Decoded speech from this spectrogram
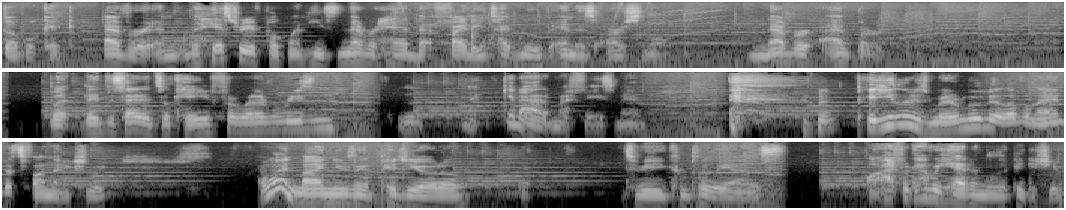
double kick ever. In the history of Pokemon, he's never had that fighting type move in his arsenal. Never ever. But they decided it's okay for whatever reason. Get out of my face, man. Pidgey learns Mirror Move at level 9? That's fun, actually. I wouldn't mind using a Pidgeotto, to be completely honest. Oh, I forgot we had another Pikachu.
